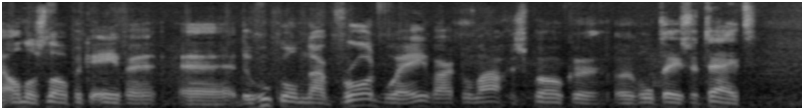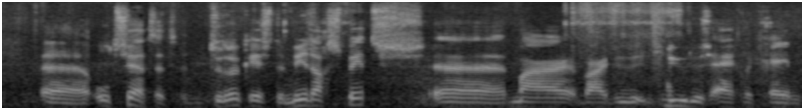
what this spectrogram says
anders loop ik even de hoek om naar Broadway, waar het normaal gesproken rond deze tijd ontzettend druk is. De middagspits, maar waar nu, nu, dus eigenlijk geen,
